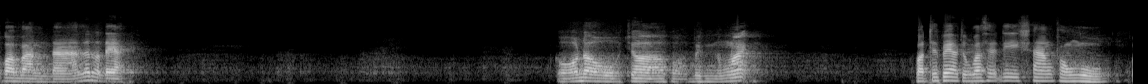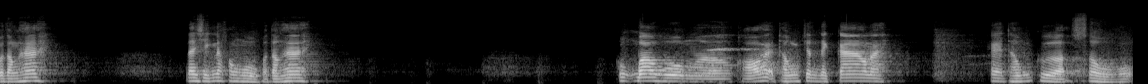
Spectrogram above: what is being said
quả bàn đá rất là đẹp. Có đầu chờ của bình nóng lạnh. Và tiếp theo chúng ta sẽ đi sang phòng ngủ của tầng 2 đây chính là phòng ngủ của tầng 2 cũng bao gồm ờ, có hệ thống trần thạch cao này, hệ thống cửa sổ,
